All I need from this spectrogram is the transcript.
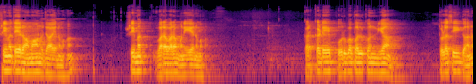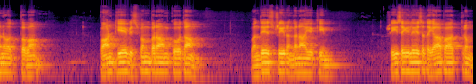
ஸ்ரீமதே ராமானுஜாய நமः ஸ்ரீமத் வரவரமுனியே நமः கர்க்கடே பூர்வபல்குன்யாம் துளசி கனனோத்பவாம் பாண்டியே விஸ்வம்பராம் கோதாம் வந்தே ஸ்ரீரங்கநாயகீம் ஸ்ரீசைலேசதயாபாத்திரம்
